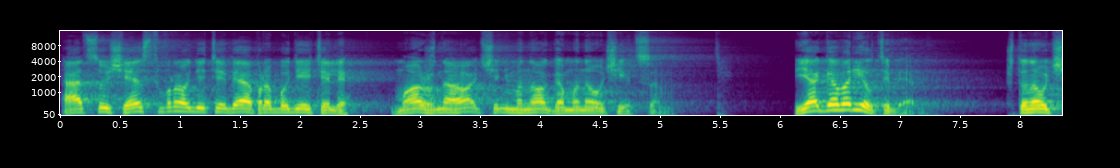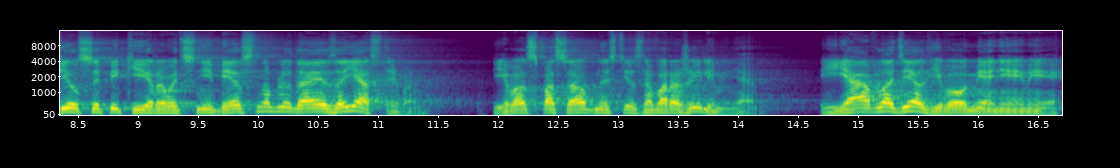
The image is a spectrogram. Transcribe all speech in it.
От существ вроде тебя, пробудитель, можно очень многому научиться. Я говорил тебе, что научился пикировать с небес, наблюдая за ястребом. Его способности заворожили меня. Я овладел его умениями.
